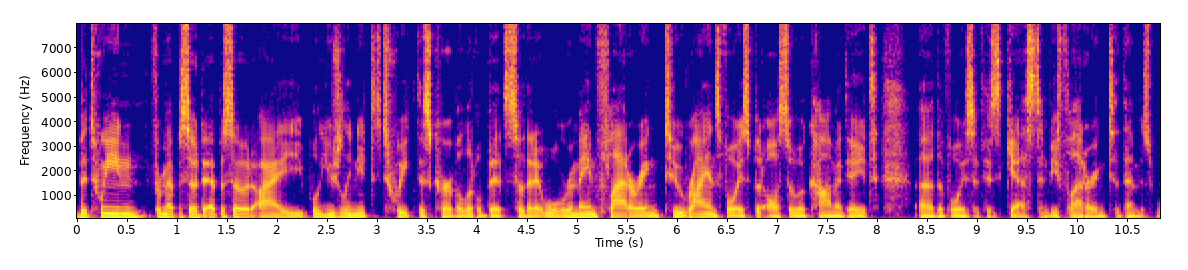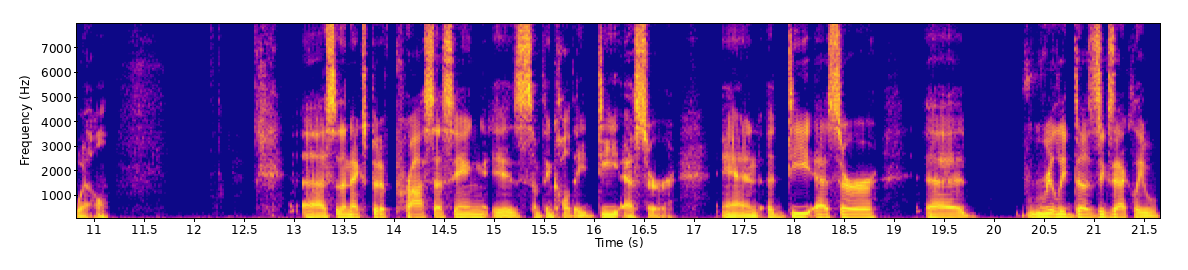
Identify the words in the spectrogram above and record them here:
between from episode to episode, I will usually need to tweak this curve a little bit so that it will remain flattering to Ryan's voice, but also accommodate uh, the voice of his guest and be flattering to them as well. Uh, so the next bit of processing is something called a de-esser, and a de-esser uh, really does exactly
